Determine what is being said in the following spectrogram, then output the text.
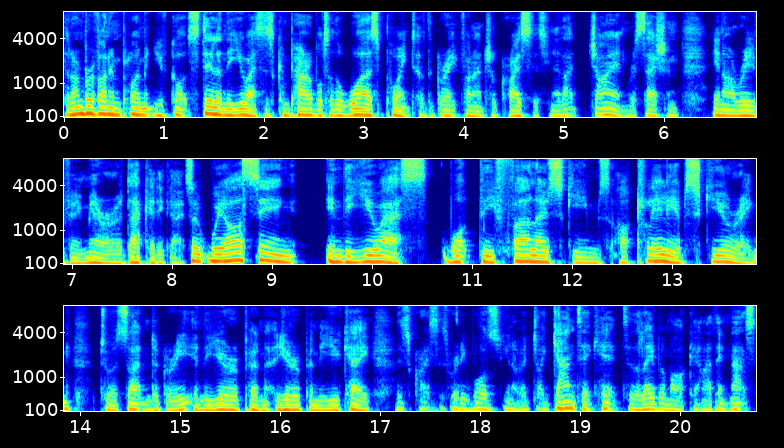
The number of unemployment you've got still in the US is comparable to the worst point of the great financial crisis. You know that giant recession in our rearview mirror a decade ago. So we are seeing in the US what the furlough schemes are clearly obscuring to a certain degree in the Europe and Europe and the UK. This crisis really was, you know, a gigantic hit to the labour market. And I think that's,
